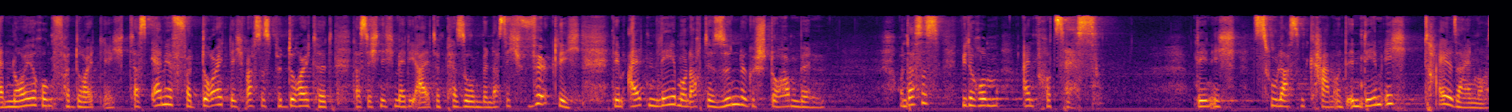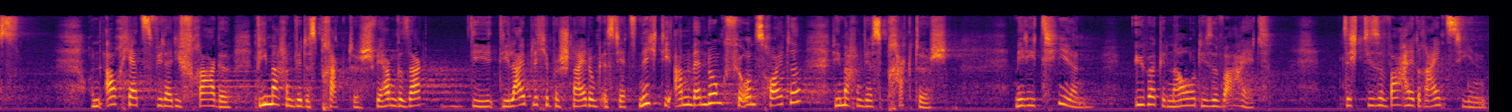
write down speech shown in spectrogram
Erneuerung verdeutlicht, dass er mir verdeutlicht, was es bedeutet, dass ich nicht mehr die alte Person bin, dass ich wirklich dem alten Leben und auch der Sünde gestorben bin. Und das ist wiederum ein Prozess, den ich zulassen kann und in dem ich Teil sein muss. Und auch jetzt wieder die Frage, wie machen wir das praktisch? Wir haben gesagt, die, die leibliche Beschneidung ist jetzt nicht die Anwendung für uns heute. Wie machen wir es praktisch? Meditieren über genau diese Wahrheit. Sich diese Wahrheit reinziehen,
